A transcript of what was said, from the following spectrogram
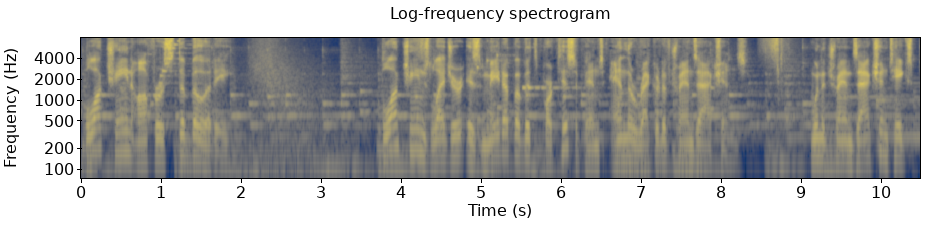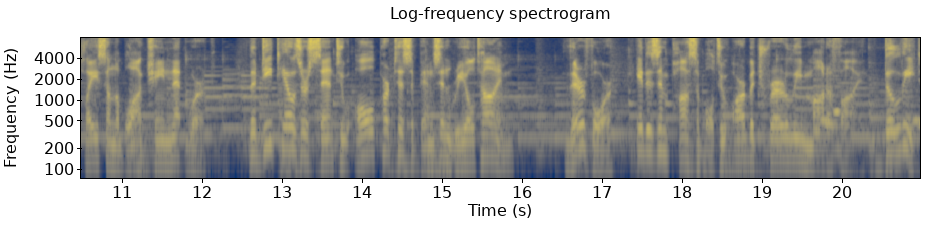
blockchain offers stability. Blockchain's ledger is made up of its participants and the record of transactions. When a transaction takes place on the blockchain network, the details are sent to all participants in real time. Therefore, it is impossible to arbitrarily modify, delete,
